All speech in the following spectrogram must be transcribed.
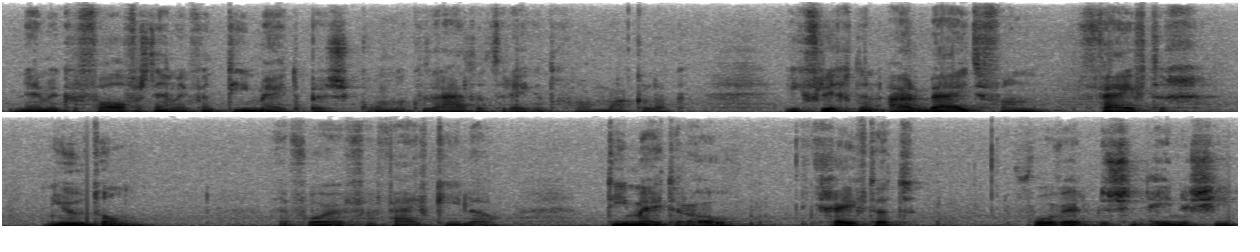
neem ik een valversnelling van 10 meter per seconde kwadraat. Dat rekent gewoon makkelijk. Ik verricht een arbeid van 50 newton, een voorwerp van 5 kilo, 10 meter hoog. Ik geef dat voorwerp dus een energie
